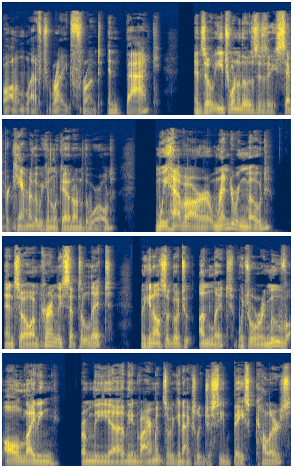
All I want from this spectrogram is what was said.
bottom, left, right, front, and back. And so each one of those is a separate camera that we can look out onto the world. We have our rendering mode. And so I'm currently set to lit. We can also go to unlit, which will remove all lighting from the uh, the environment, so we can actually just see base colors,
